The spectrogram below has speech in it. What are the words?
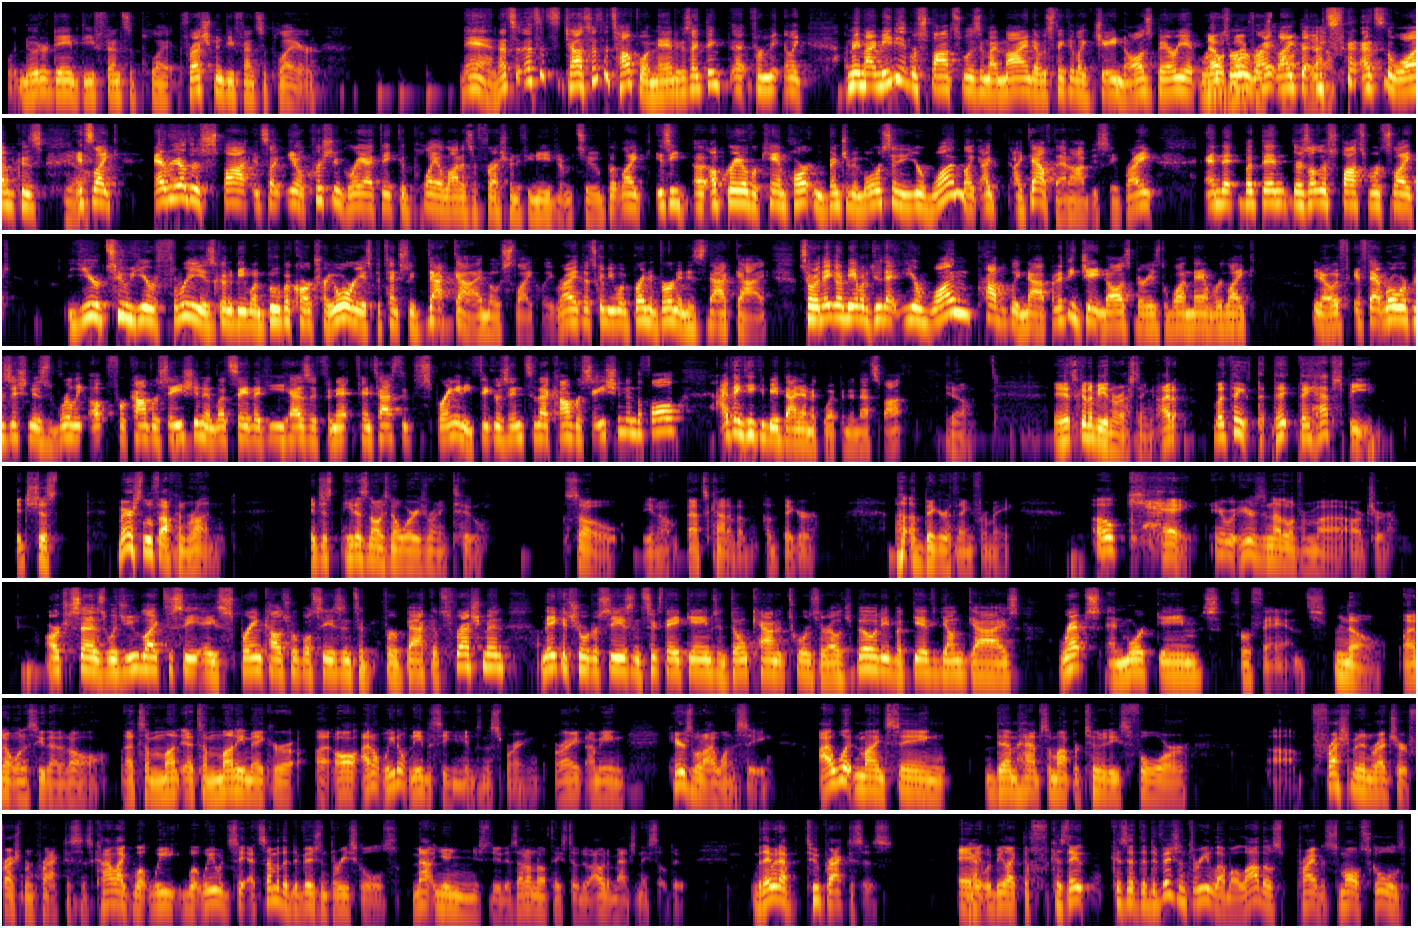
What Notre Dame defensive play freshman defensive player Man, that's that's a, Josh, that's a tough one, man. Because I think that for me, like, I mean, my immediate response was in my mind, I was thinking like Jay Ausberry at Rover, right? Like that, yeah. that's that's the one because yeah. it's like every other spot. It's like you know Christian Gray, I think could play a lot as a freshman if you needed him to. But like, is he uh, upgrade over Cam Hart and Benjamin Morrison in year one? Like, I I doubt that, obviously, right? And that, but then there's other spots where it's like year two, year three is going to be when Boubacar Traore is potentially that guy, most likely, right? That's going to be when Brenan Vernon is that guy. So are they going to be able to do that year one? Probably not. But I think Jaiden Ausberry is the one man where like, you know, if, if that rover position is really up for conversation, and let's say that he has a fantastic spring and he figures into that conversation in the fall, I think he could be a dynamic weapon in that spot. Yeah, it's going to be interesting. I don't, but think they they have speed. It's just Marist Liufau can run it just he doesn't always know where he's running to. So you know that's kind of a, a bigger a bigger thing for me. Okay, here here's another one from uh, Archer. Archer says, "Would you like to see a spring college football season to for backups freshmen? Make it shorter season, six to eight games, and don't count it towards their eligibility, but give young guys reps and more games for fans." No, I don't want to see that at all. That's a money. It's a money maker at all. I don't. We don't need to see games in the spring, right? I mean, here's what I want to see. I wouldn't mind seeing them have some opportunities for uh, freshman and redshirt freshman practices, kind of like what we what we would see at some of the Division three schools. Mount Union used to do this. I don't know if they still do. I would imagine they still do, but they would have two practices, and yeah. it would be like the because they because at the Division three level, a lot of those private small schools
